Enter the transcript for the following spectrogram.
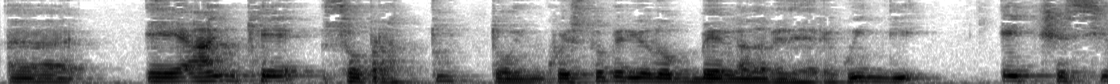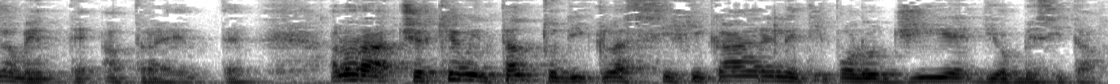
eh, e anche soprattutto in questo periodo bella da vedere, quindi eccessivamente attraente. Allora cerchiamo intanto di classificare le tipologie di obesità.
